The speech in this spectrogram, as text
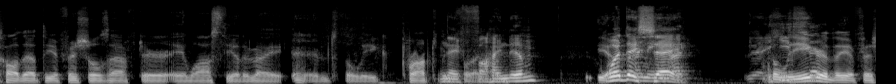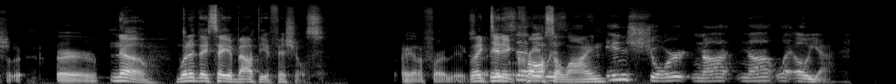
called out the officials after a loss the other night, and the league promptly And they fined fined them. him. Yeah. What'd they I mean, say? I- The league said- or the official? Or no. What did they say about the officials? I gotta find the exact. Like, did it said it cross a line? in short not not like oh yeah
